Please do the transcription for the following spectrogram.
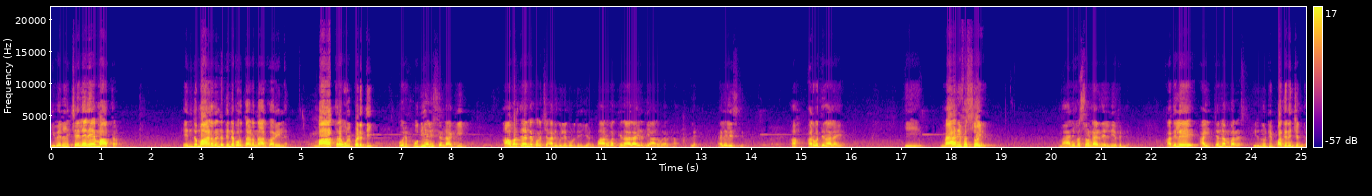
ഇവരിൽ ചിലരെ മാത്രം എന്ത് മാനദണ്ഡത്തിന്റെ പുറത്താണെന്ന് ആർക്കും അറിയില്ല. മാത്രം ഉൾപ്പെടുത്തി ഒരു പുതിയ ലിസ്റ്റ് ഉണ്ടാക്കി അവർക്ക് തന്നെ കുറച്ച് ആനുകൂല്യം കൊടുത്തിരിക്കുകയാണ്. ഇപ്പൊ അറുപത്തിനാലായിരത്തി ആറ് പേർക്കാണ് അല്ലെ? അല്ലെ ലിസ്റ്റ് ആ അറുപത്തിനാലായിരം. ഈ മാനിഫെസ്റ്റോയിൽ മാനിഫെസ്റ്റോ ഉണ്ടായിരുന്നു എൽ ഡി എഫിന്റെ അതിൽ ഐറ്റം നമ്പർ ഇരുന്നൂറ്റി പതിനഞ്ചുണ്ട്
